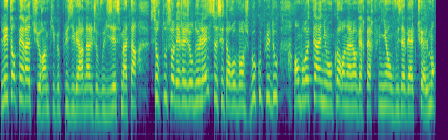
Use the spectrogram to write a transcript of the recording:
Les températures un petit peu plus hivernales, je vous le disais ce matin, surtout sur les régions de l'Est. C'est en revanche beaucoup plus doux en Bretagne ou encore en allant vers Perpignan vous avez actuellement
